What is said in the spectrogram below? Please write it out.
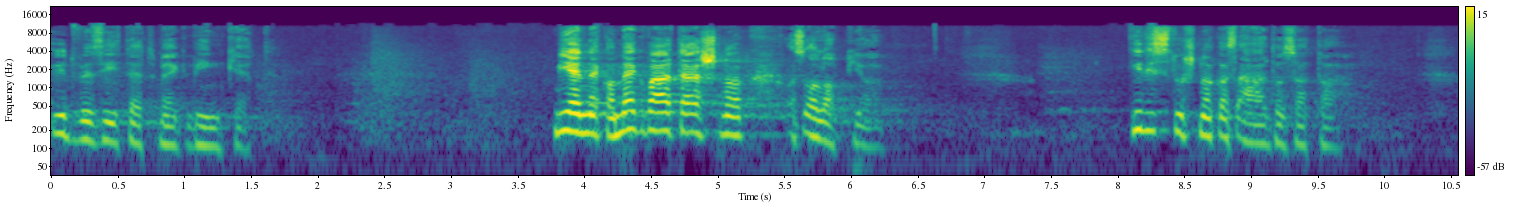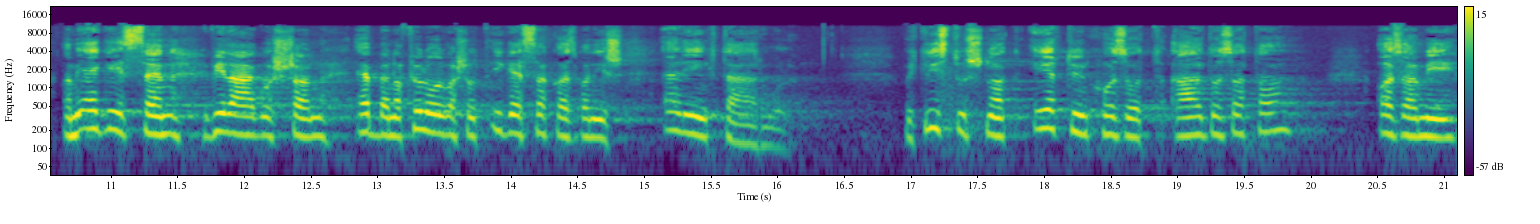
üdvözített meg minket. Mi ennek a megváltásnak az alapja? Krisztusnak az áldozata, ami egészen világosan ebben a fölolvasott ige szakaszban is elénk tárul, hogy Krisztusnak értünk hozott áldozata az, ami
